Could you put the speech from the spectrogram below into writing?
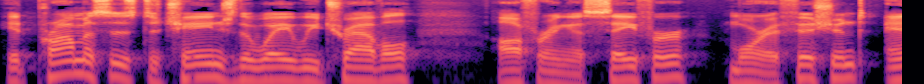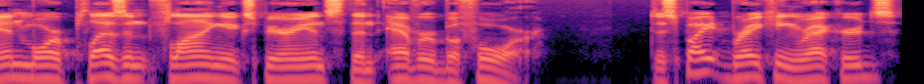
it promises to change the way we travel, offering a safer, more efficient, and more pleasant flying experience than ever before. Despite breaking records,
